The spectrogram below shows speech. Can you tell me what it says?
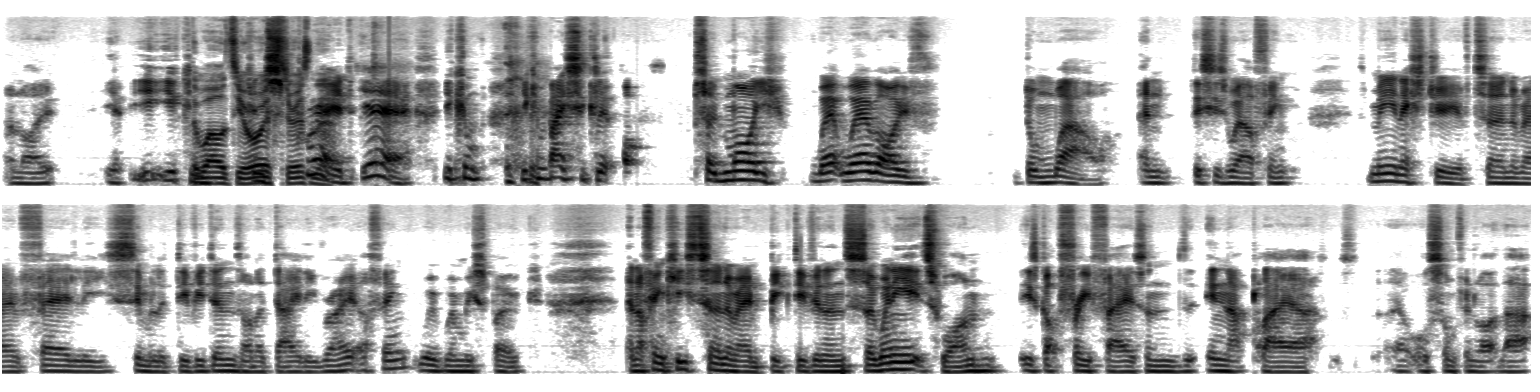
and like you, you can the world's your oyster, spread, isn't it? Yeah, you can you can basically. So my where where I've done well, and this is where I think me and SG have turned around fairly similar dividends on a daily rate. I think when we spoke, and I think he's turned around big dividends. So when he hits one, he's got three thousand in that player or something like that.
